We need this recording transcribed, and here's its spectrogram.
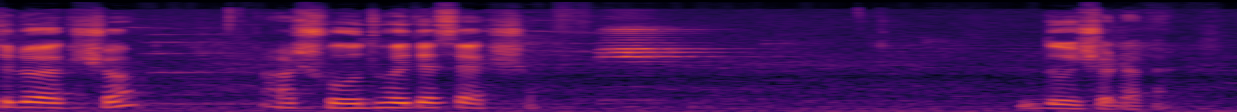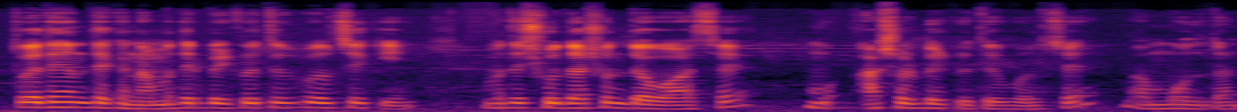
ছিল একশো আর সুদ হইতেছে একশো। দুইশো টাকা। তো দেখেন দেখেন, আমাদের বের করতে বলছে কি, আমাদের সুদ আসল দেওয়া আছে আসল বের করতে বলছে, বা মূলধন।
